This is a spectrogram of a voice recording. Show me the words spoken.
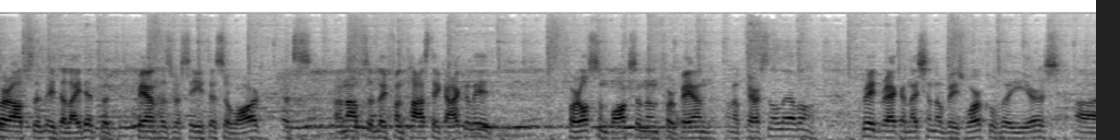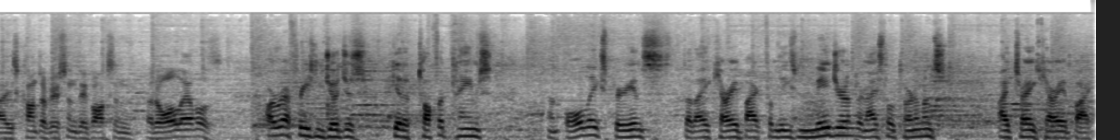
we're absolutely delighted that Ben has received this award. It's an absolutely fantastic accolade for us in boxing and for Ben on a personal level. Great recognition of his work over the years, uh, his contribution to boxing at all levels. Our referees and judges get it tough at times and all the experience that I carry back from these major international tournaments, I try and carry it back.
